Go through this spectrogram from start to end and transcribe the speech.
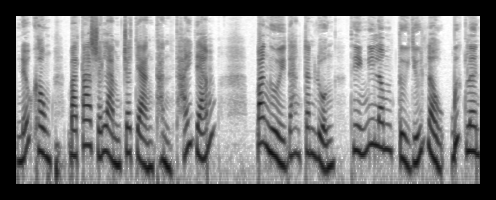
Nếu không, bà ta sẽ làm cho chàng thành thái giám. Ba người đang tranh luận thì Nghi Lâm từ dưới lầu bước lên.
